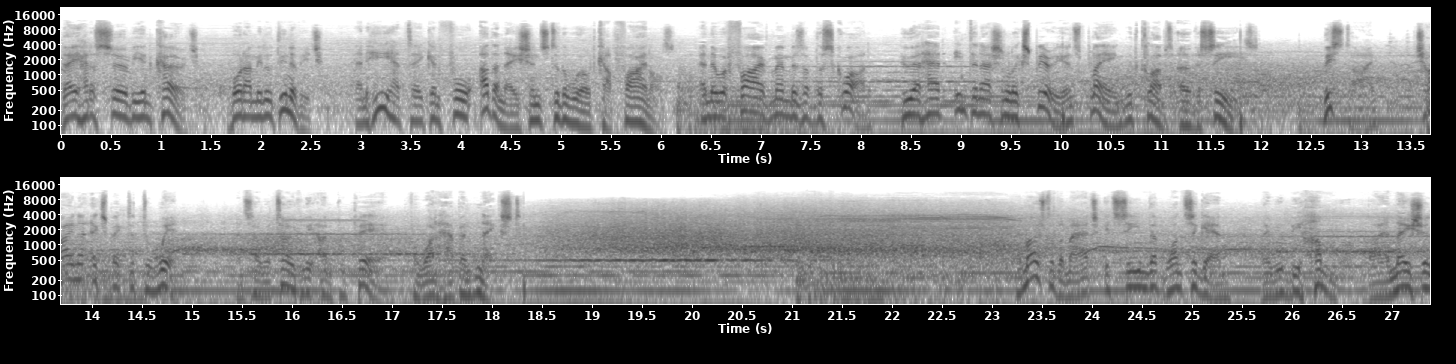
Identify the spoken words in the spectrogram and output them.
They had a Serbian coach, Bora Milutinovic, and he had taken four other nations to the World Cup finals. And there were five members of the squad who had had international experience playing with clubs overseas. This time, China expected to win, and so were totally unprepared for what happened next. For most of the match, it seemed that once again they would be humbled by a nation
